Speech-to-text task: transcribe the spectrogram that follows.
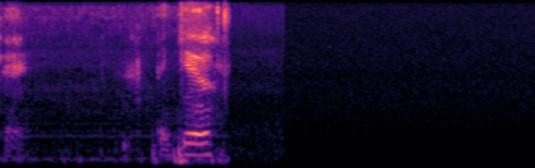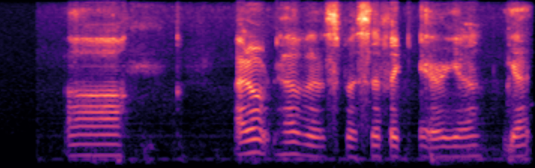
Okay. Thank you. Uh, I don't have a specific area yet.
